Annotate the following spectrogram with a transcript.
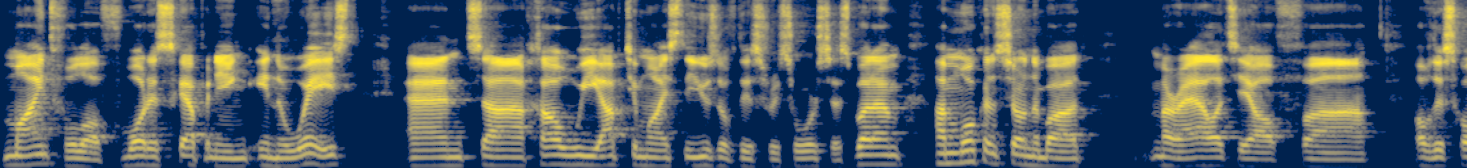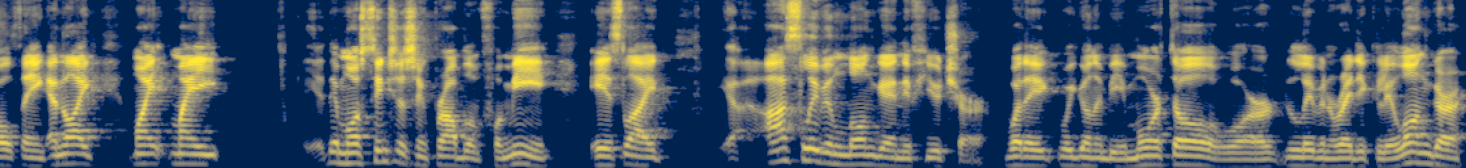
mindful of what is happening in the waste and uh, how we optimize the use of these resources. But I'm I'm more concerned about morality of uh, of this whole thing. And like my my the most interesting problem for me is like us living longer in the future, whether we're going to be immortal or living radically longer,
